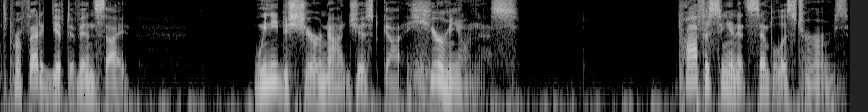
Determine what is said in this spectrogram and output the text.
the prophetic gift of insight, we need to share not just God. Hear me on this. Prophecy, in its simplest terms,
